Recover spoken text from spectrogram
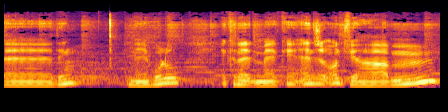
äh, Ding, eine Holo, Incarnate American Angel und wir haben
